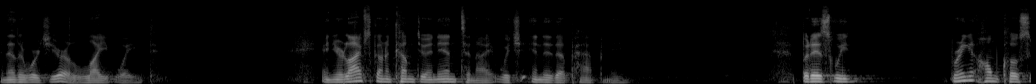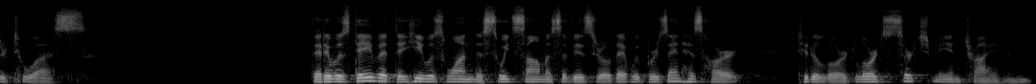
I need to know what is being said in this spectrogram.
In other words, you're a lightweight. And your life's going to come to an end tonight, which ended up happening. But as we bring it home closer to us, that it was David that he was one, the sweet psalmist of Israel, that would present his heart to the Lord. Lord, search me and try me.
